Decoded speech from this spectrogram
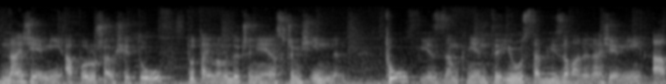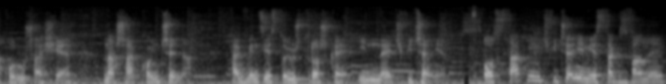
na ziemi, a poruszał się tułów. Tutaj mamy do czynienia z czymś innym. Tułów jest zamknięty i ustabilizowany na ziemi, a porusza się nasza kończyna. Tak więc jest to już troszkę inne ćwiczenie. Ostatnim ćwiczeniem jest tak zwany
